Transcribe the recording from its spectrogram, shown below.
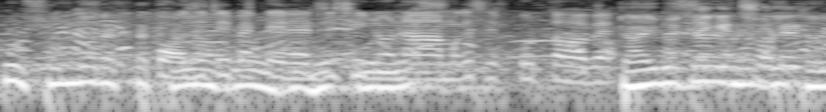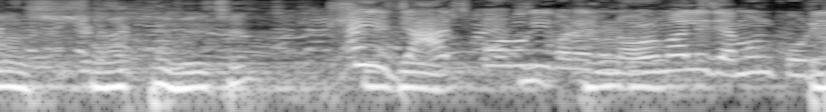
খুব সুন্দর একটা পজিটিভ একটা এনার্জি ছিল না আমাকে সেট করতে হবে। টাইব্রেকারের মধ্যে খেলার সমাপ্তি হয়েছে। কি জাজ করব কি করে? নর্মালি যেমন করি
